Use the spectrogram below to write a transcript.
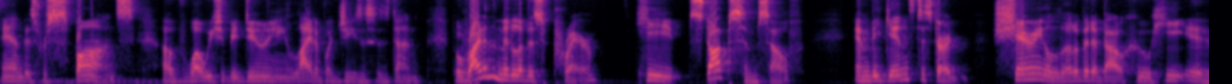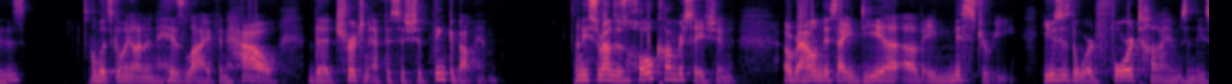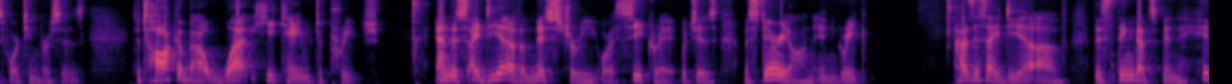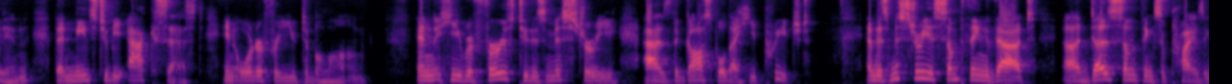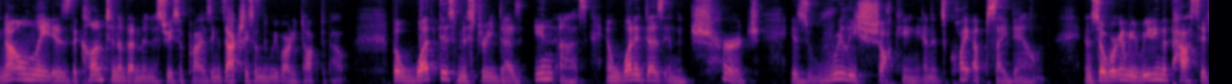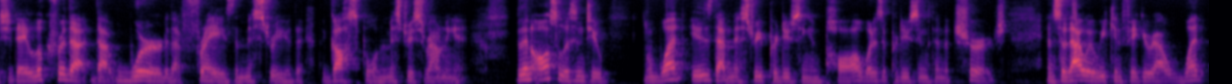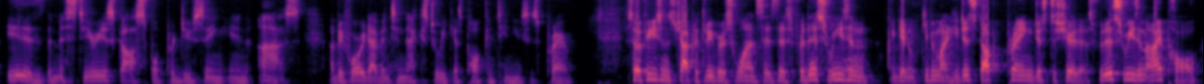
and this response of what we should be doing in light of what Jesus has done. But right in the middle of this prayer, he stops himself and begins to start sharing a little bit about who he is and what's going on in his life and how the church in Ephesus should think about him. And he surrounds his whole conversation around this idea of a mystery. He uses the word four times in these 14 verses to talk about what he came to preach. And this idea of a mystery or a secret, which is mysterion in Greek, has this idea of this thing that's been hidden that needs to be accessed in order for you to belong. And he refers to this mystery as the gospel that he preached. And this mystery is something that uh, does something surprising. Not only is the content of that ministry surprising, it's actually something we've already talked about. But what this mystery does in us and what it does in the church is really shocking and it's quite upside down. And so we're going to be reading the passage today. Look for that, that word, that phrase, the mystery, or the, the gospel and the mystery surrounding it. But then also listen to what is that mystery producing in Paul? What is it producing within the church? And so that way we can figure out what is the mysterious gospel producing in us uh, before we dive into next week as Paul continues his prayer. So Ephesians chapter 3 verse 1 says this, for this reason, again, keep in mind, he just stopped praying just to share this. For this reason, I, Paul,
